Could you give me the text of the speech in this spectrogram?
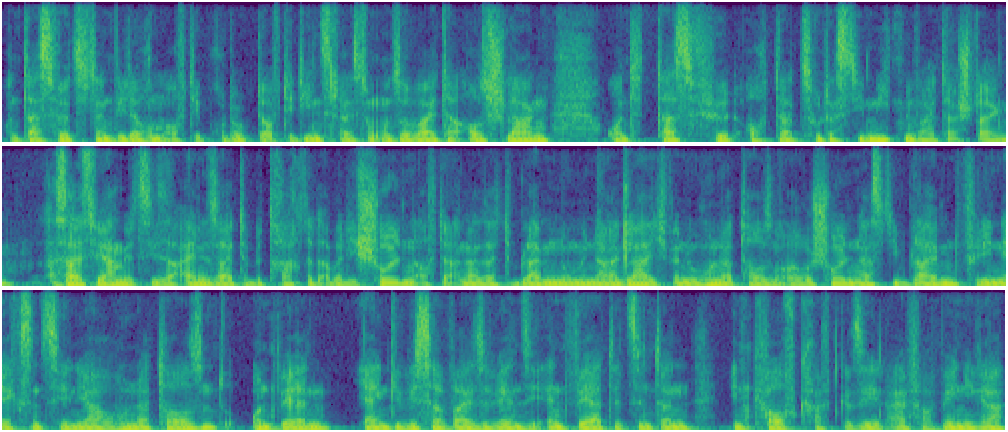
und das wird sich dann wiederum auf die Produkte, auf die Dienstleistungen und so weiter ausschlagen und das führt auch dazu, dass die Mieten weiter steigen. Das heißt, wir haben jetzt diese eine Seite betrachtet, aber die Schulden auf der anderen Seite bleiben nominal gleich. Wenn du 100.000 Euro Schulden hast, die bleiben für die nächsten zehn Jahre 100.000 und werden, ja in gewisser Weise werden sie entwertet, sind dann in Kaufkraft gesehen einfach weniger.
